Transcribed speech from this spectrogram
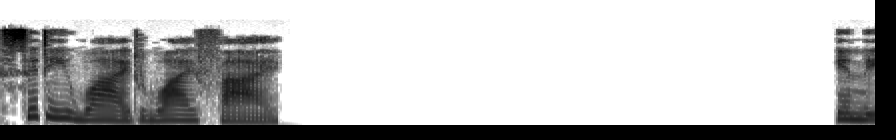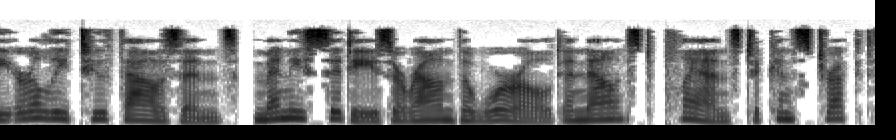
City-wide Wi-Fi In the early 2000s, many cities around the world announced plans to construct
